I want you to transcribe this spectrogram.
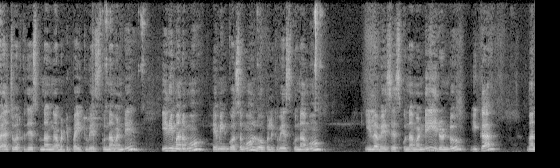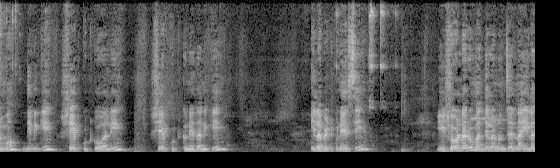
ప్యాచ్ వర్క్ చేసుకున్నాం కాబట్టి పైకి వేసుకున్నామండి. ఇది మనము హెమింగ్ కోసము లోపలికి వేసుకున్నాము. ఇలా వేసేసుకున్నామండి. ఈ రెండు ఇక మనము దీనికి షేప్ కుట్టుకోవాలి. షేప్ కుట్టుకునేదానికి ఇలా పెట్టుకునేసి ఈ షోల్డరు మధ్యలో నుంచైనా ఇలా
